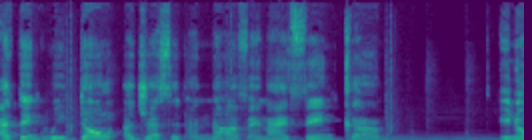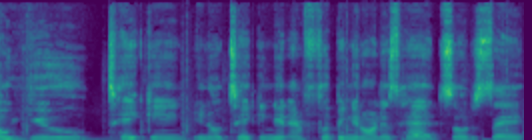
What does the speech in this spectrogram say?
I think we don't address it enough and I think um you know you taking, you know, taking it and flipping it on his head, so to say,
